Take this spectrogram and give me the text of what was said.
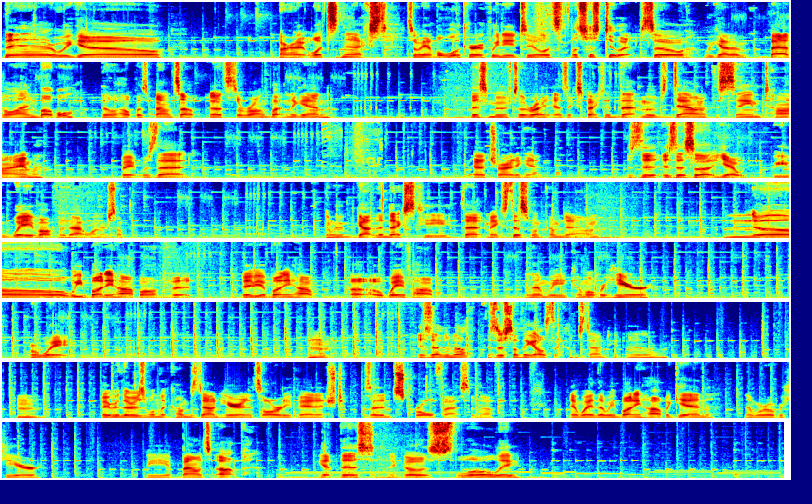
There we go. All right, what's next? So we have a looker if we need to. Let's let's just do it. So we got a battle line bubble that'll help us bounce up. That's the wrong button again. This moves to the right as expected. That moves down at the same time. Wait, was that? Gotta try it again. Is this is this a yeah? We wave off of that one or something. And we've got the next key that makes this one come down. No, we bunny hop off of it. Maybe a bunny hop, uh, a wave hop. And then we come over here. Or wait. Hmm. Is that enough? Is there something else that comes down here? Hmm. Maybe there is one that comes down here and it's already vanished because I didn't scroll fast enough. Anyway, then we bunny hop again. Then we're over here. We bounce up. Get this, and it goes slowly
